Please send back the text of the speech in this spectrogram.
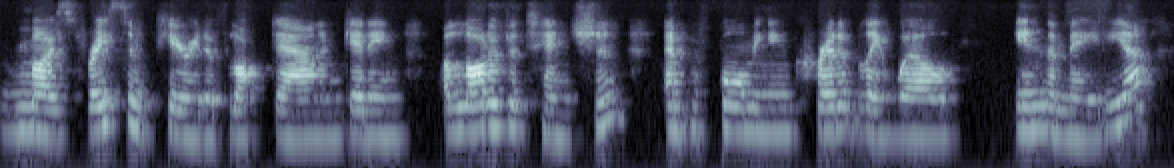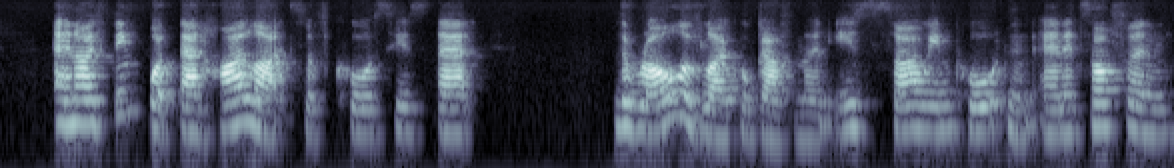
most recent period of lockdown and getting a lot of attention and performing incredibly well in the media. And I think what that highlights, of course, is that the role of local government is so important. And it's often,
